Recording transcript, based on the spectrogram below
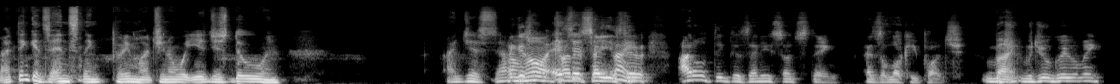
I think it's instinct, pretty much. You know what you just do, and I just I I don't guess know. what I'm it's to say is right. there, I don't think there's any such thing as a lucky punch. Would right. you, would you agree with me?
